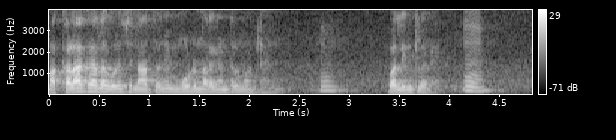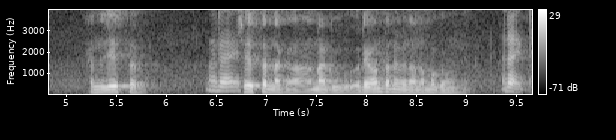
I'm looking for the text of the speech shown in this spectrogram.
మా కళాకారుల గురించి నాతోని మూడున్నర గంటలు మాట్లాడాను వాళ్ళ ఇంట్లోనే. ఆయన చేస్తారు. చేస్తారు నాకు నాకు రేవంత్ అన్న మీద నమ్మకం ఉంది. రైట్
